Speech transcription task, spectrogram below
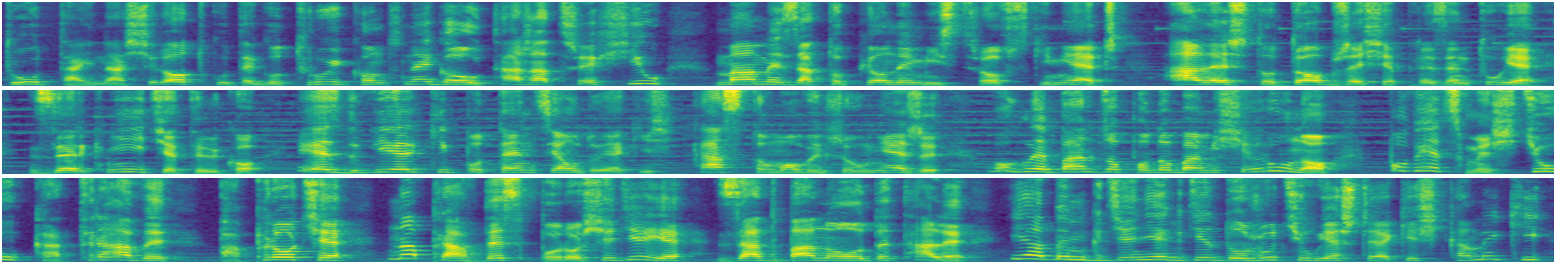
Tutaj na środku tego trójkątnego ołtarza trzech sił mamy zatopiony mistrzowski miecz. Ależ to dobrze się prezentuje. Zerknijcie tylko, jest wielki potencjał do jakichś customowych żołnierzy. W ogóle bardzo podoba mi się runo. Powiedzmy ściółka, trawy, paprocie, naprawdę sporo się dzieje. Zadbano o detale. Ja bym gdzieniegdzie dorzucił jeszcze jakieś kamyki,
